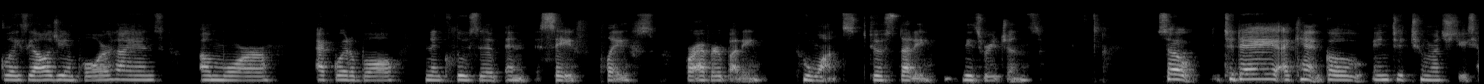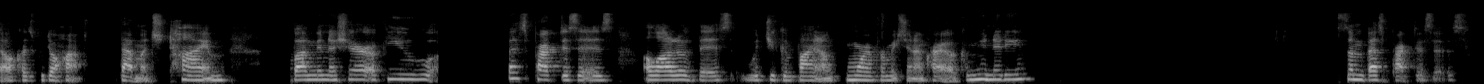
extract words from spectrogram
glaciology and polar science a more equitable and inclusive and safe place for everybody who wants to study these regions. So today I can't go into too much detail because we don't have that much time, but I'm going to share a few best practices. A lot of this, which you can find on more information on cryo community. Some best practices.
